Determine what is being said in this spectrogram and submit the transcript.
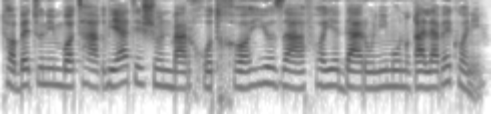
تا بتونیم با تقویتشون بر خودخواهی و ضعفهای درونیمون غلبه کنیم.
